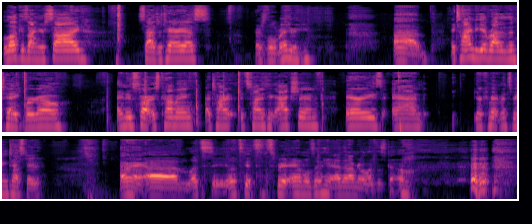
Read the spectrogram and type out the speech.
Luck is on your side. Sagittarius. There's a little baby. Um, A time to give rather than take, Virgo. A new start is coming. A time, it's time to take action, Aries, and your commitment's being tested. Okay, um, let's see. Let's get some spirit animals in here, and then I'm gonna let this go.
